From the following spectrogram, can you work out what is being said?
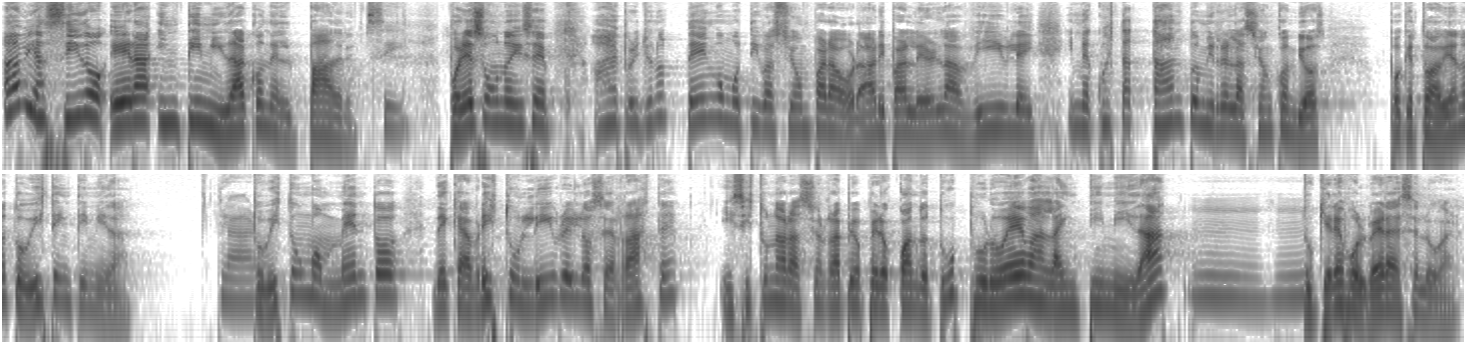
Había sido, era intimidad con el Padre. Sí. Por eso uno dice, ay, pero yo no tengo motivación para orar y para leer la Biblia y, y me cuesta tanto mi relación con Dios porque todavía no tuviste intimidad. Claro. Tuviste un momento de que abriste un libro y lo cerraste, hiciste una oración rápido, pero cuando tú pruebas la intimidad, Ujú. tú quieres volver a ese lugar.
